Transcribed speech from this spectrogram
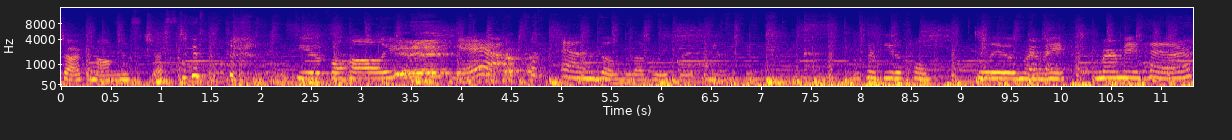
Dark and ominous Justin. Beautiful Holly. Did it? Yeah. and the lovely Brittany over here. With her beautiful blue mermaid mermaid hair.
